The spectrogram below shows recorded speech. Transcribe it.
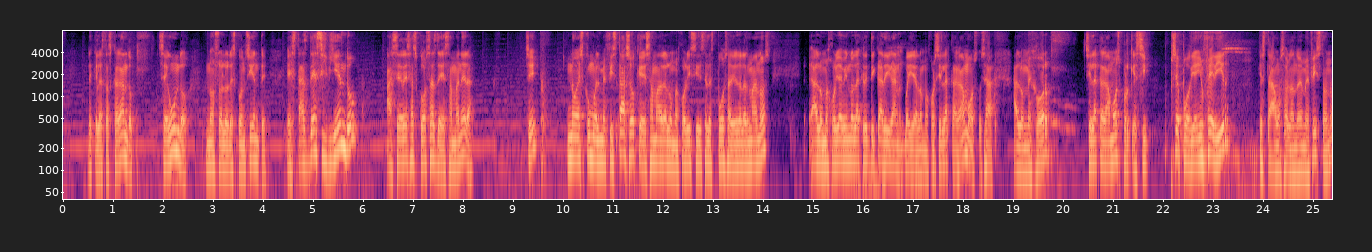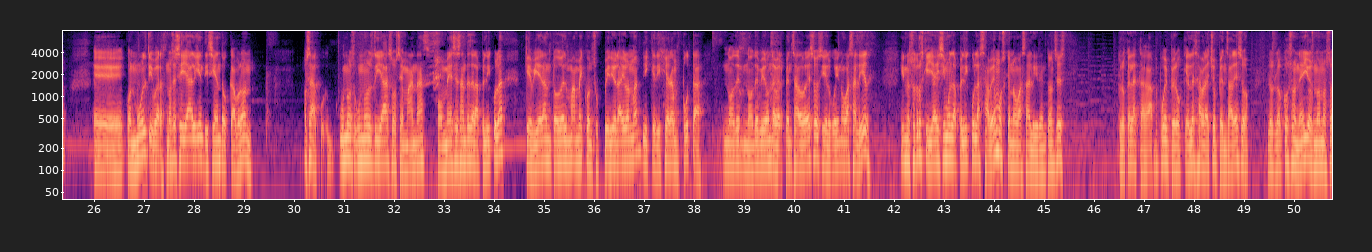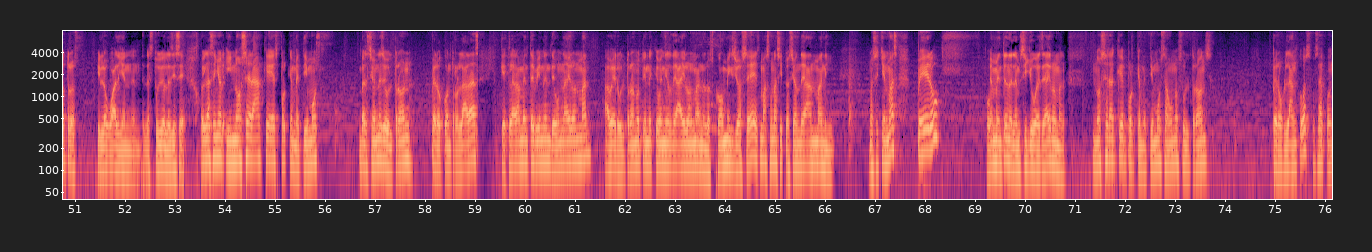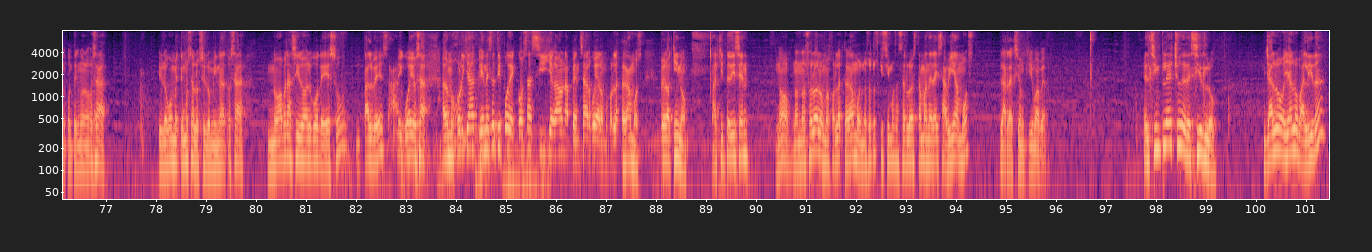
de que la estás cagando. Segundo, no solo eres consciente, estás decidiendo hacer esas cosas de esa manera. ¿Sí? No es como el mefistazo, que esa madre a lo mejor y si se les pudo salir de las manos. A lo mejor ya viendo la crítica digan, güey, a lo mejor sí la cagamos. O sea, a lo mejor sí la cagamos porque sí se podía inferir que estábamos hablando de Mephisto, ¿no? Eh, con Multiverse, no sé si hay alguien diciendo, cabrón. O sea, unos, unos días o semanas o meses antes de la película, que vieran todo el mame con Superior Iron Man y que dijeran, puta, no, no debieron de haber pensado eso si el güey no va a salir. Y nosotros que ya hicimos la película sabemos que no va a salir. Entonces, creo que la caga, güey, pero ¿qué les habrá hecho pensar eso? Los locos son ellos, no nosotros. Y luego alguien del estudio les dice, oiga señor, ¿y no será que es porque metimos versiones de Ultron, pero controladas, que claramente vienen de un Iron Man? A ver, Ultron no tiene que venir de Iron Man en los cómics, yo sé, es más una situación de Ant-Man y no sé quién más, pero obviamente en el MCU es de Iron Man. ¿No será que porque metimos a unos Ultrons, pero blancos, o sea, con, tecnología, o sea, y luego metimos a los Illuminati, o sea, ¿no habrá sido algo de eso? Tal vez, ay, güey, o sea, a lo mejor ya en ese tipo de cosas sí llegaron a pensar, güey, a lo mejor la cagamos, pero aquí no. Aquí te dicen, no, no, no solo a lo mejor la cagamos, nosotros quisimos hacerlo de esta manera y sabíamos la reacción que iba a haber. El simple hecho de decirlo, ¿ya lo, ya lo valida?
